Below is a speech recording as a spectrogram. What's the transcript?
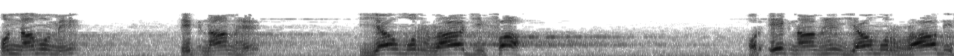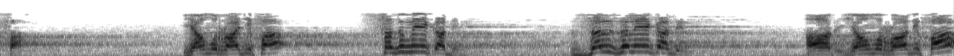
ان ناموں میں ایک نام ہے یوم الراجفہ۔ اور ایک نام ہے یوم الرادفہ۔ یوم الراجفہ صدمے کا دن، زلزلے کا دن۔ اور یوم الرادفہ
